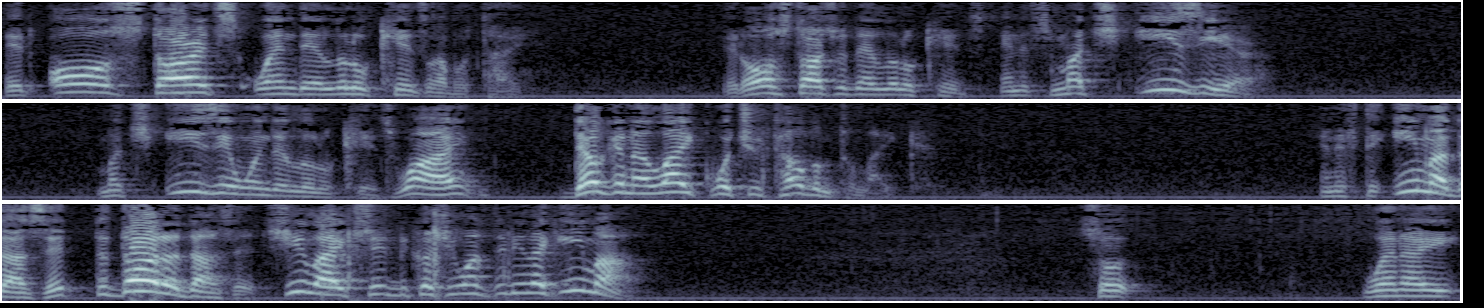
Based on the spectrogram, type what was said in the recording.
It all starts when they're little kids, Rabotai. It all starts with their little kids. And it's much easier. Much easier when they're little kids. Why? They're going to like what you tell them to like. And if the Ima does it, the daughter does it. She likes it because she wants to be like Ima. So when I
